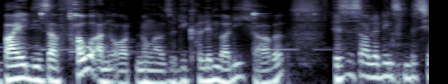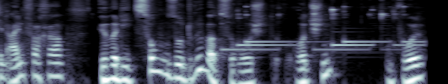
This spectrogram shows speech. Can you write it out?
Bei dieser V-Anordnung, also die Kalimba, die ich habe, ist es allerdings ein bisschen einfacher, über die Zungen so drüber zu rutschen. Obwohl.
